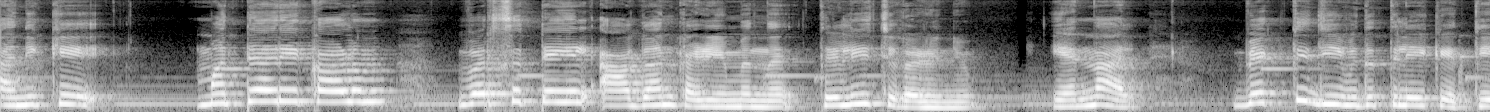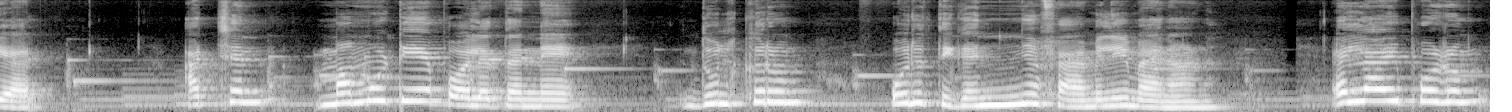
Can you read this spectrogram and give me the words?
തനിക്ക് മറ്റാരേക്കാളും വെർസറ്റൈൽ ആകാൻ കഴിയുമെന്ന് തെളിയിച്ചു കഴിഞ്ഞു. എന്നാൽ വ്യക്തി ജീവിതത്തിലേക്ക് എത്തിയാൽ അച്ഛൻ മമ്മൂട്ടിയെ പോലെ തന്നെ ദുൽഖറും ഒരു തികഞ്ഞ ഫാമിലി മാനാണ് എല്ലായ്പ്പോഴും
